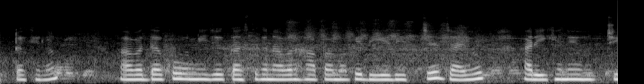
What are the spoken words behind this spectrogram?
একটা খেলাম। আবার দেখো, নিজের কাছ থেকে না আবার হাফ আমাকে দিয়ে দিচ্ছে। যাই হোক, আর এখানে হচ্ছে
